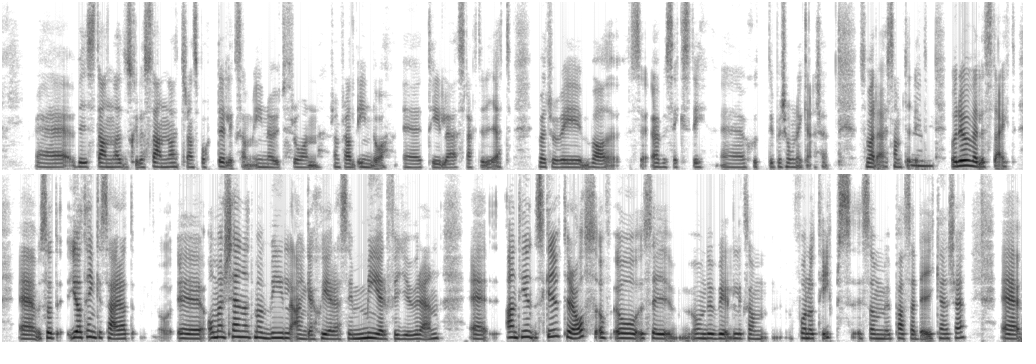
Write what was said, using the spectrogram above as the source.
eh, vi stannade, skulle stanna transporter liksom in och ut från, framförallt in då, eh, till slakteriet. Jag tror vi var över 60, eh, 70 personer kanske som var där samtidigt. Mm. Och det var väldigt starkt. Eh, så jag tänker så här att eh, om man känner att man vill engagera sig mer för djuren, eh, antingen skriv till oss och, och säg om du vill liksom få något tips som passar dig kanske.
